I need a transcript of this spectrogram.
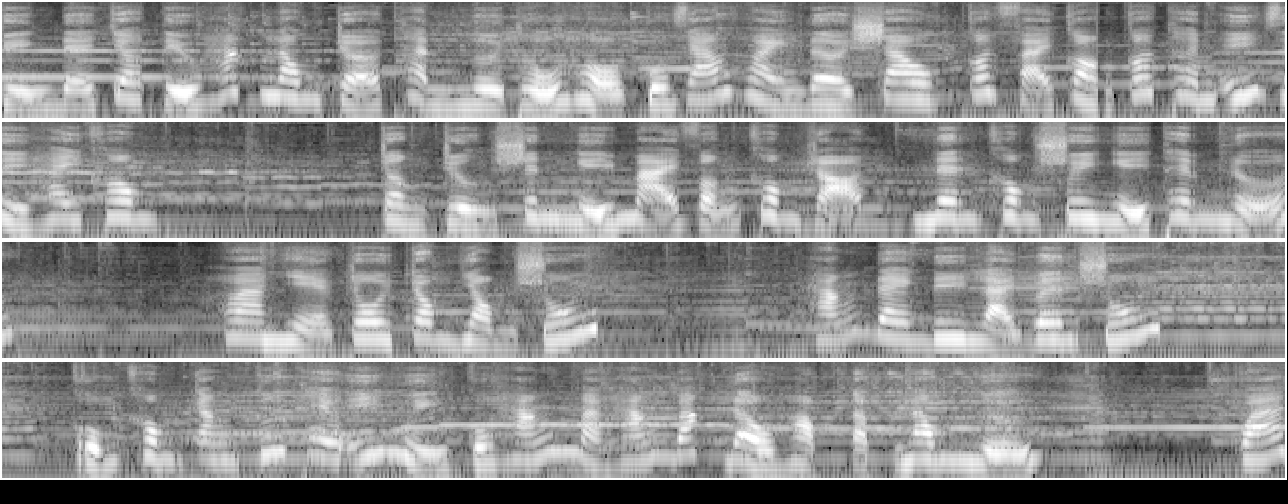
chuyện để cho tiểu hắc long trở thành người thủ hộ của giáo hoàng đời sau, Có phải còn có thêm ý gì hay không? Trần Trường Sinh nghĩ mãi vẫn không rõ, Nên không suy nghĩ thêm nữa. Hoa nhẹ trôi trong dòng suối. Hắn đang đi lại bên suối. Cũng không căn cứ theo ý nguyện của hắn Mà hắn bắt đầu học tập long ngữ. Quá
